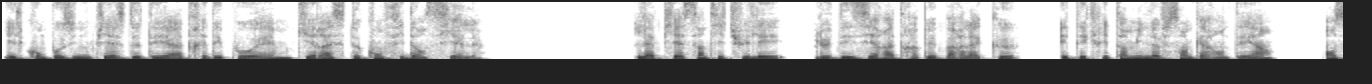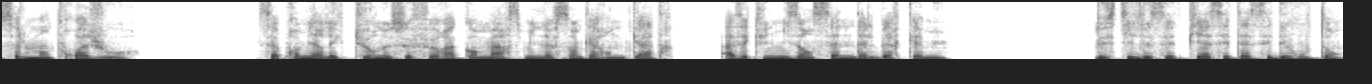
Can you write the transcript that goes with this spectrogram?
Il compose une pièce de théâtre et des poèmes qui restent confidentiels. La pièce intitulée Le désir attrapé par la queue est écrite en 1941 en seulement trois jours. Sa première lecture ne se fera qu'en mars 1944 avec une mise en scène d'Albert Camus. Le style de cette pièce est assez déroutant.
